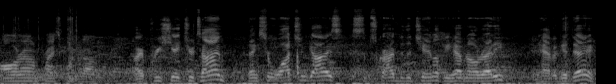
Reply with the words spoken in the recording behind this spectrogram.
all-around price point goggle. I appreciate your time. Thanks for watching, guys. Subscribe to the channel if you haven't already, and have a good day.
